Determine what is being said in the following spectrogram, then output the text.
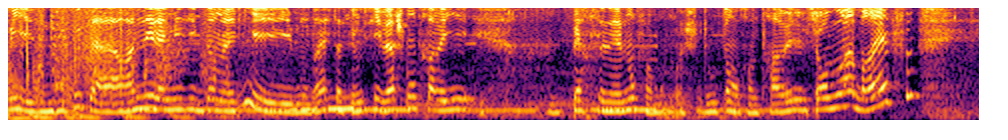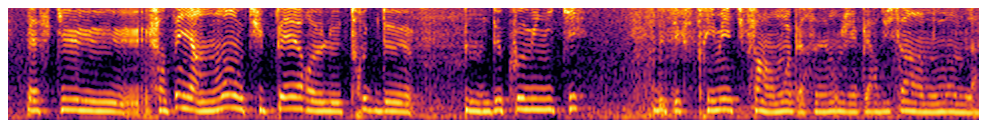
Oui, et donc du coup, ça a ramené la musique dans ma vie et bon, bref, ça fait aussi vachement travailler personnellement. Enfin bon, moi je suis tout le temps en train de travailler sur moi, bref. Parce que, enfin, tu sais, il y a un moment où tu perds le truc de, de communiquer, de t'exprimer. Enfin, moi personnellement, j'ai perdu ça à un moment, on me l'a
